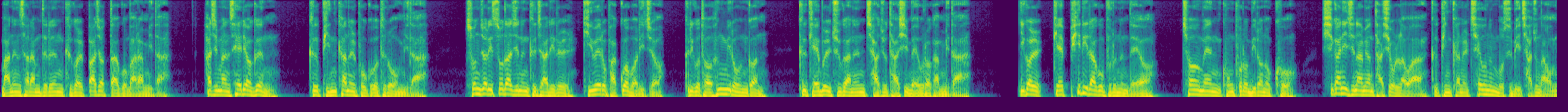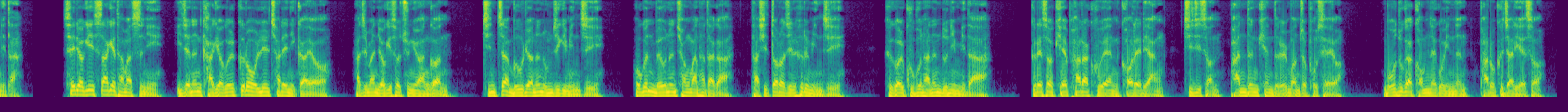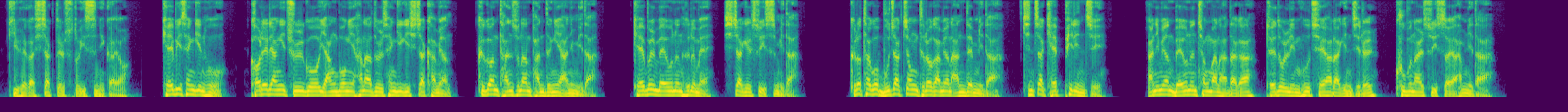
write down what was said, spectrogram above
많은 사람들은 그걸 빠졌다고 말합니다. 하지만 세력은 그 빈칸을 보고 들어옵니다. 손절이 쏟아지는 그 자리를 기회로 바꿔버리죠. 그리고 더 흥미로운 건 그 갭을 주가는 자주 다시 메우러 갑니다. 이걸 갭필이라고 부르는데요. 처음엔 공포로 밀어놓고 시간이 지나면 다시 올라와 그 빈칸을 채우는 모습이 자주 나옵니다. 세력이 싸게 담았으니 이제는 가격을 끌어올릴 차례니까요. 하지만 여기서 중요한 건 진짜 모으려는 움직임인지 혹은 메우는 척만 하다가 다시 떨어질 흐름인지 그걸 구분하는 눈입니다. 그래서 갭 하락 후엔 거래량, 지지선, 반등 캔들을 먼저 보세요. 모두가 겁내고 있는 바로 그 자리에서 기회가 시작될 수도 있으니까요. 갭이 생긴 후 거래량이 줄고 양봉이 하나 둘 생기기 시작하면 그건 단순한 반등이 아닙니다. 갭을 메우는 흐름의 시작일 수 있습니다. 그렇다고 무작정 들어가면 안 됩니다. 진짜 갭필인지 아니면 메우는 척만 하다가 되돌림 후 재하락인지를 구분할 수 있어야 합니다.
